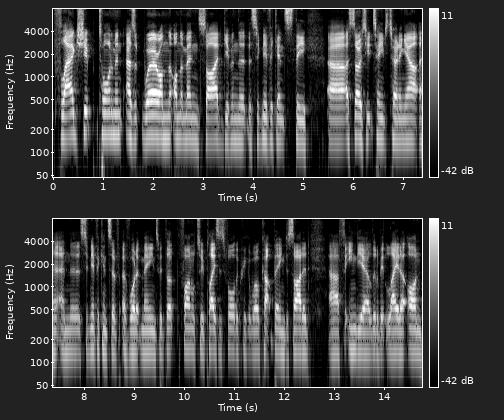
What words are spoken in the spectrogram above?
flagship tournament, as it were, on the on the men's side, given the, the significance, the uh, associate teams turning out, and, and, the significance of, of what it means with the final two places for the Cricket World Cup being decided uh, for India a little bit later on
